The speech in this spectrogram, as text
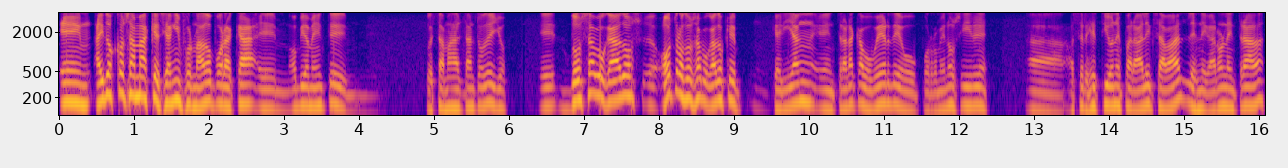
hay dos cosas más que se han informado por acá, eh, obviamente tú estás más al tanto de ello. Eh, dos abogados, eh, otros dos abogados que querían entrar a Cabo Verde o por lo menos ir a hacer gestiones para Alex Zaval, les negaron la entrada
